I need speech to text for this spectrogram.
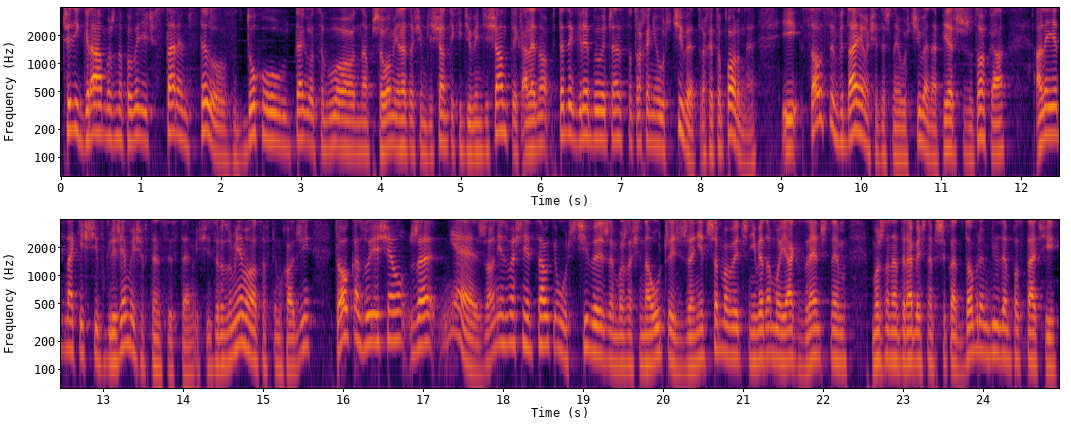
Czyli gra, można powiedzieć, w starym stylu, w duchu tego, co było na przełomie lat 80. i 90., ale no, wtedy gry były często trochę nieuczciwe, trochę toporne. I Soulsy wydają się też nieuczciwe na pierwszy rzut oka, ale jednak jeśli wgryziemy się w ten system, jeśli zrozumiemy o co w tym chodzi, to okazuje się, że nie, że on jest właśnie całkiem uczciwy, że można się nauczyć, że nie trzeba być nie wiadomo jak zręcznym, można nadrabiać na przykład dobrym buildem postaci,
